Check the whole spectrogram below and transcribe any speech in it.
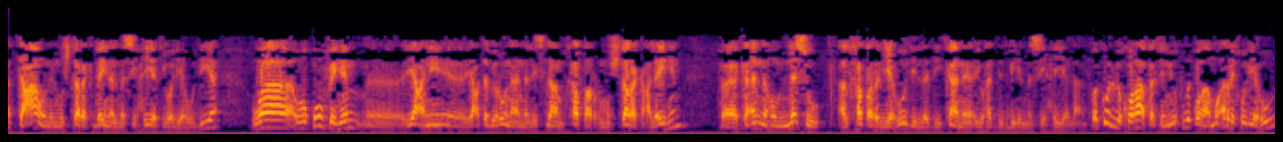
التعاون المشترك بين المسيحية واليهودية ووقوفهم يعني يعتبرون أن الإسلام خطر مشترك عليهم فكأنهم نسوا الخطر اليهودي الذي كان يهدد به المسيحية الآن. فكل خرافة يطلقها مؤرخ اليهود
